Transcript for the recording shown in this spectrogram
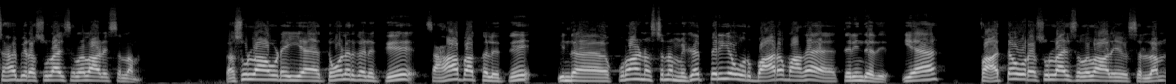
சஹாபி ரசூலாய் சல்லா அலிசல்லாம் ரசூல்லாவுடைய தோழர்களுக்கு சஹாபாக்களுக்கு இந்த குரான் வசனம் மிகப்பெரிய ஒரு பாரமாக தெரிந்தது. ஏன்? அத்தவு ரசூல்லாய் சல்லா அலி வல்லம்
